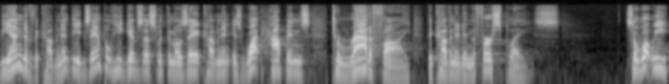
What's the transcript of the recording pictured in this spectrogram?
the end of the covenant. The example he gives us with the Mosaic covenant is what happens to ratify the covenant in the first place. So, what we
